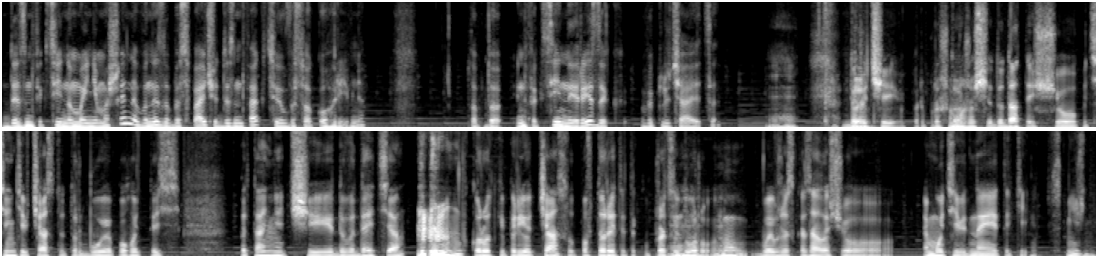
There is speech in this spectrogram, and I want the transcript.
дезінфекційно-мийні машини вони забезпечують дезінфекцію високого рівня. Тобто інфекційний ризик виключається. Мгм. До речі, перепрошую, можу ще додати, що пацієнтів часто турбує, погодьтесь, питання, чи доведеться в короткий період часу повторити таку процедуру. Мгм, Ну, ви вже сказали, що емоції від неї такі сміжні.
